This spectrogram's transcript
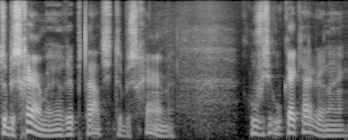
te beschermen, hun reputatie te beschermen. Hoe, hoe, kijk jij daarnaar?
